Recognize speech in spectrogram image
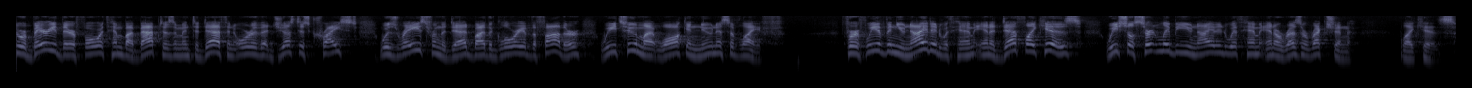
were buried, therefore, with him by baptism into death, in order that just as Christ was raised from the dead by the glory of the Father, we too might walk in newness of life. For if we have been united with him in a death like his, we shall certainly be united with him in a resurrection like his.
